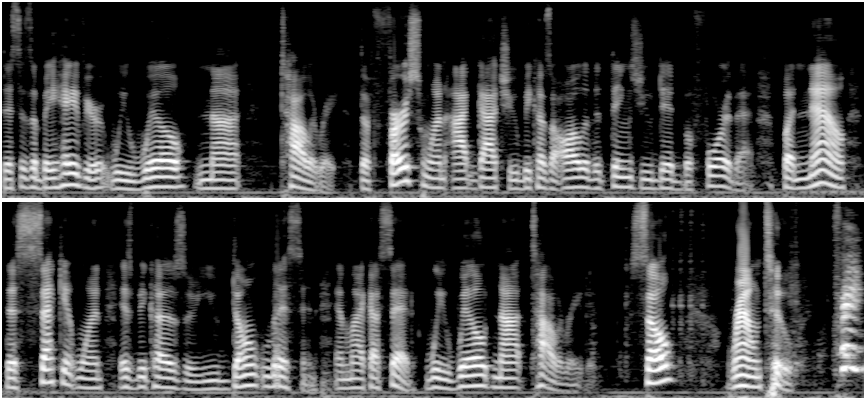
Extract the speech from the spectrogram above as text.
this is a behavior we will not tolerate. The first one I got you because of all of the things you did before that. But now the second one is because you don't listen. And like I said, we will not tolerate it. So, round two. Ting!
